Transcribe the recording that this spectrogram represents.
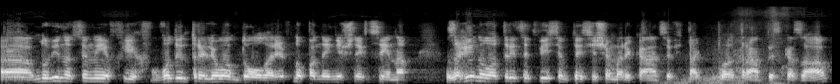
Е, Ну він оцінив їх в 1 трильйон доларів. Ну по нинішніх цінах загинуло 38 тисяч американців. Так Трамп і сказав.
